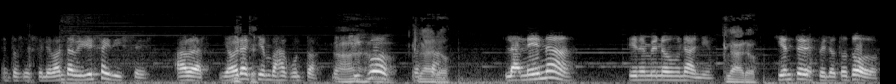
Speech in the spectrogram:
Entonces se levanta mi vieja y dice, a ver, ¿y ahora ¿Viste? quién vas a culpar? ¿Los Ah, chicos? No claro. están. La nena tiene menos de un año. Claro. ¿Quién te despelotó todo?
